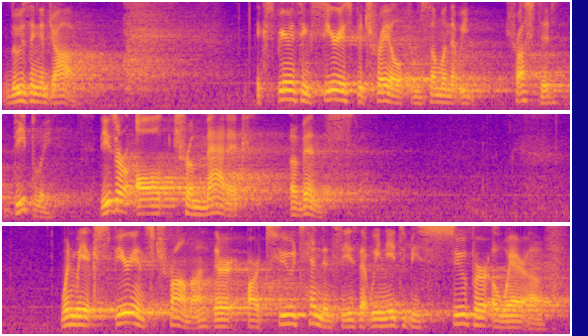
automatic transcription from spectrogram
losing a job, experiencing serious betrayal from someone that we trusted deeply. These are all traumatic events. When we experience trauma, there are two tendencies that we need to be super aware of.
